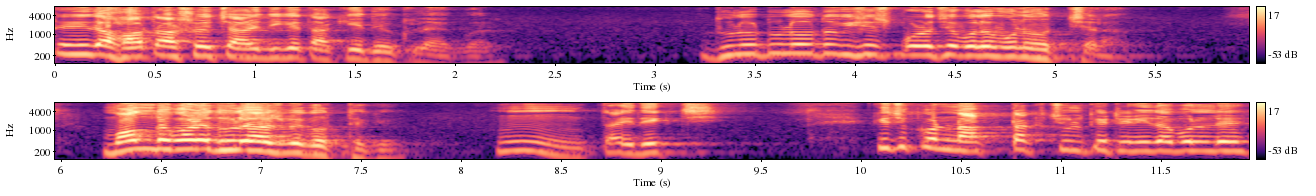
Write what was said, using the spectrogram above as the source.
টেনিদা হতাশ হয়ে চারিদিকে তাকিয়ে দেখল একবার। ধুলো টুলোও তো বিশেষ পড়েছে বলে মনে হচ্ছে না। মন্দ করে ধুলে আসবে থেকে হুম, তাই দেখছি। কিছুক্ষণ নাক টাক চুলকে টেনিদা বললে,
